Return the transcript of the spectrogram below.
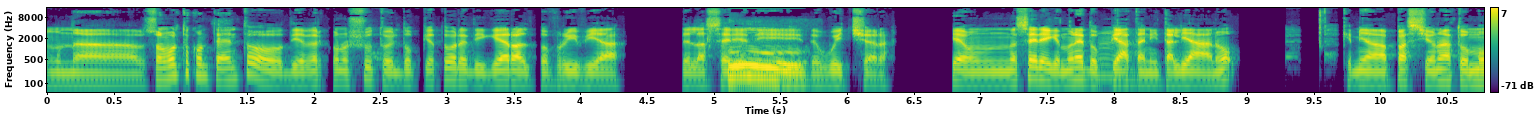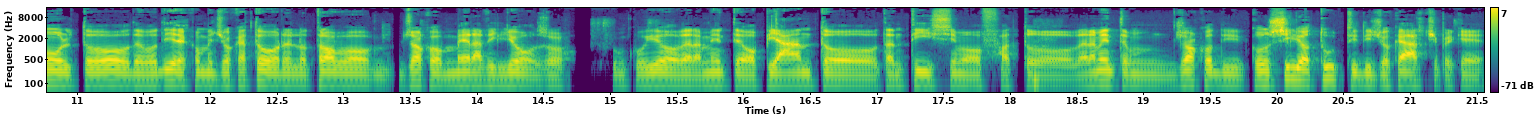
una... sono molto contento di aver conosciuto il doppiatore di Geralt of Rivia della serie uh. di The Witcher che è una serie che non è doppiata mm. in italiano, che mi ha appassionato molto, devo dire, come giocatore, lo trovo un gioco meraviglioso, con cui io veramente ho pianto tantissimo, ho fatto veramente un gioco di consiglio a tutti di giocarci perché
